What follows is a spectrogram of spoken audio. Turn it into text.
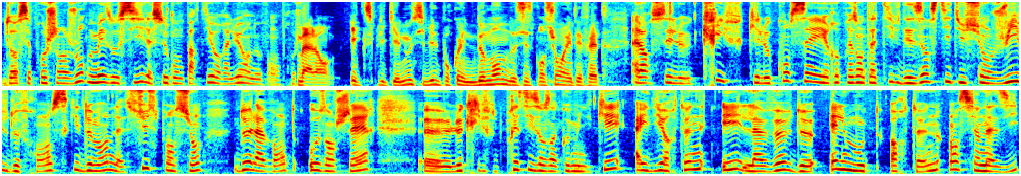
dans ces prochains jours, mais aussi la seconde partie aura lieu en novembre prochain. Bah alors, expliquez-nous, Sybille, pourquoi une demande de suspension a été faite? Alors, c'est le CRIF, qui est le Conseil représentatif des institutions juives de France, qui demande la suspension de la vente aux enchères. le CRIF précise dans un communiqué, Heidi Horton est la veuve de Helmut Horton, ancien nazi,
